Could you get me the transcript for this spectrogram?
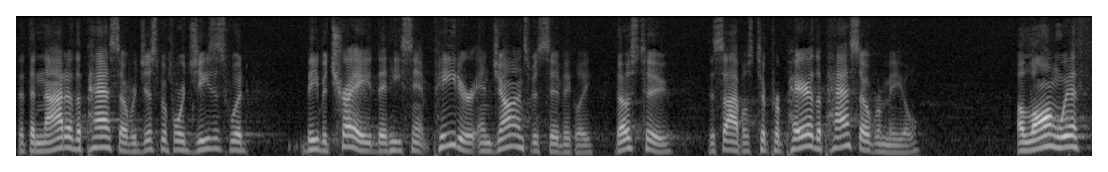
that the night of the Passover, just before Jesus would be betrayed, that he sent Peter and John specifically, those two disciples, to prepare the Passover meal along with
